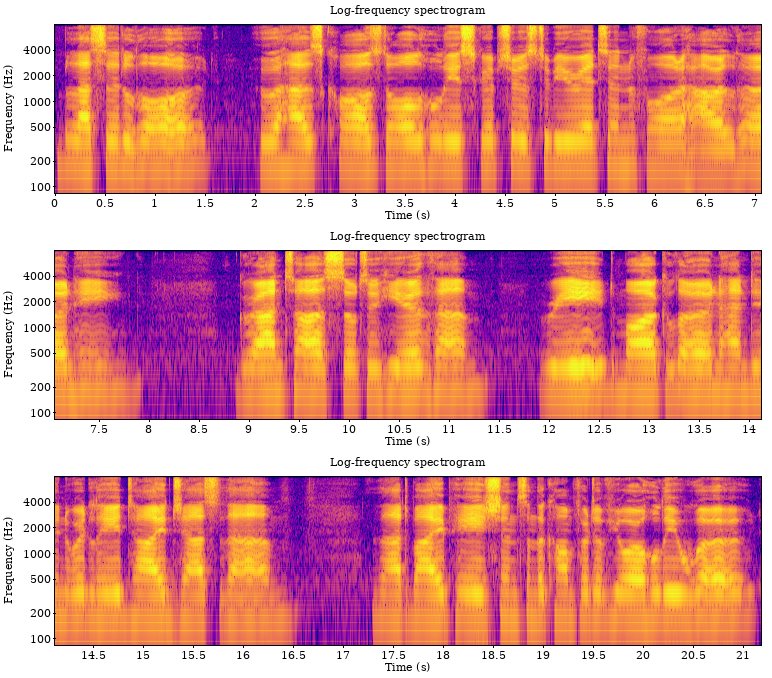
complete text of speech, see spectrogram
Blessed Lord, who has caused all holy scriptures to be written for our learning, grant us so to hear them, read, mark, learn, and inwardly digest them, that by patience and the comfort of your holy word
